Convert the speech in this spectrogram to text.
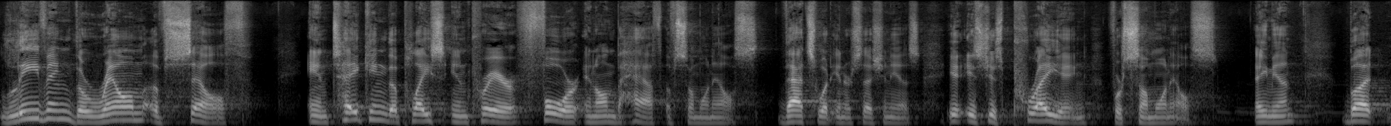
leaving the realm of self and taking the place in prayer for and on behalf of someone else. That's what intercession is. It's just praying for someone else. Amen. But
